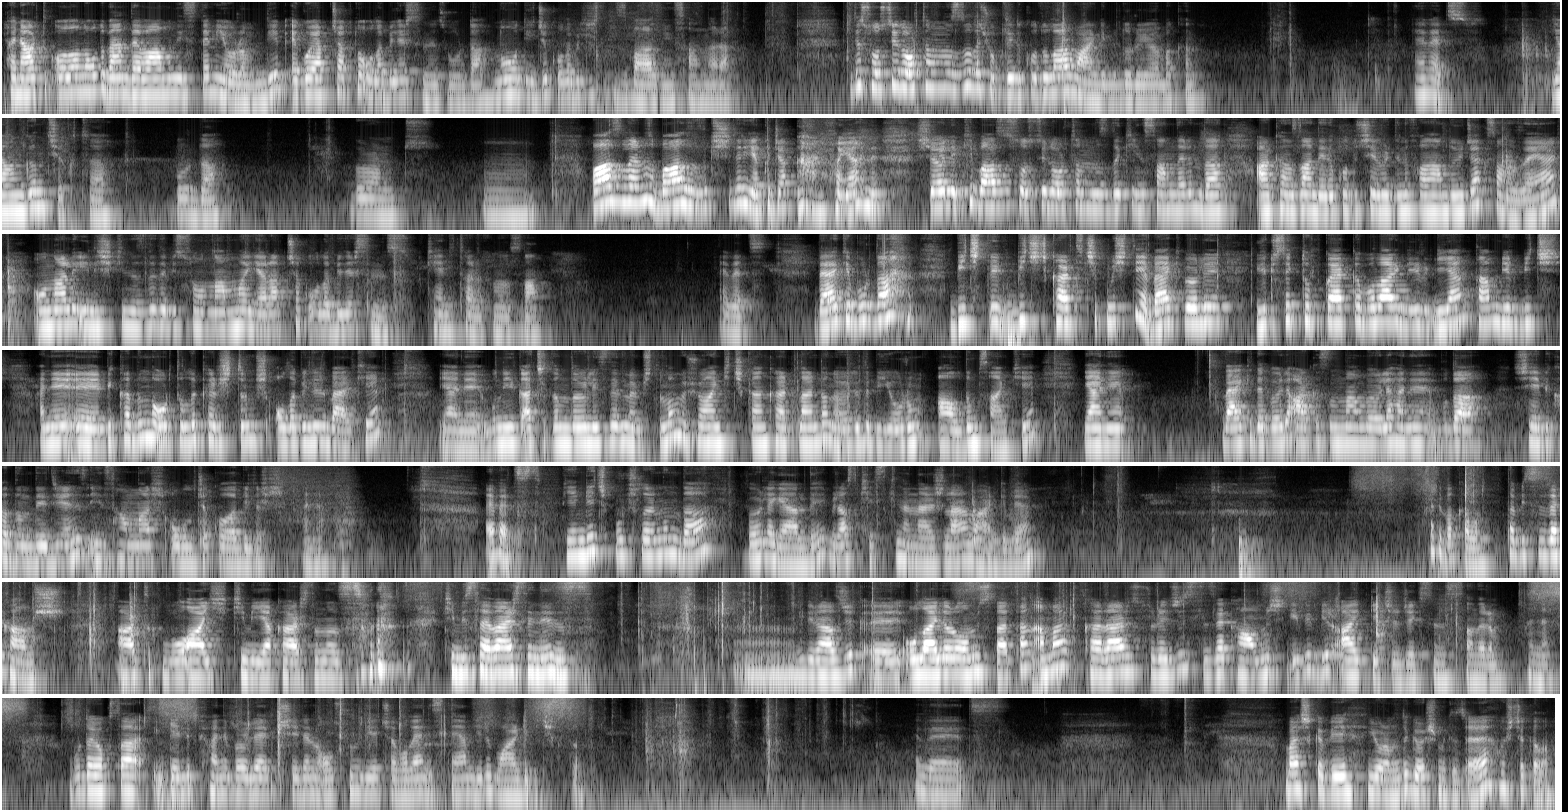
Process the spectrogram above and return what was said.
Hani artık olan oldu ben devamını istemiyorum deyip ego yapacak da olabilirsiniz burada. No diyecek olabilirsiniz bazı insanlara. Bir de sosyal ortamınızda da çok dedikodular var gibi duruyor bakın. Evet. Yangın çıktı burada. Burnt. Hmm. Bazılarınız bazı kişileri yakacak galiba. Yani şöyle ki bazı sosyal ortamınızdaki insanların da arkanızdan dedikodu çevirdiğini falan duyacaksanız eğer onlarla ilişkinizde de bir sonlanma yaratacak olabilirsiniz kendi tarafınızdan. Evet. Belki burada beach, de, beach kartı çıkmıştı ya belki böyle yüksek topuk ayakkabılar gi- giyen tam bir biç hani bir kadın da ortalığı karıştırmış olabilir belki. Yani bunu ilk açtığımda öyle hissetmemiştim ama şu anki çıkan kartlardan öyle de bir yorum aldım sanki. Yani belki de böyle arkasından böyle hani bu da şey bir kadın diyeceğiniz insanlar olacak olabilir. Hani. Evet. Yengeç burçlarının da böyle geldi. Biraz keskin enerjiler var gibi. Hadi bakalım. Tabii size kalmış. Artık bu ay kimi yakarsınız, kimi seversiniz. Ee, Birazcık e, olaylar olmuş zaten ama karar süreci size kalmış gibi bir ay geçireceksiniz sanırım. Hani burada yoksa gelip hani böyle bir şeylerin olsun diye çabalayan isteyen biri var gibi çıktı. Evet. Başka bir yorumda görüşmek üzere. Hoşçakalın.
